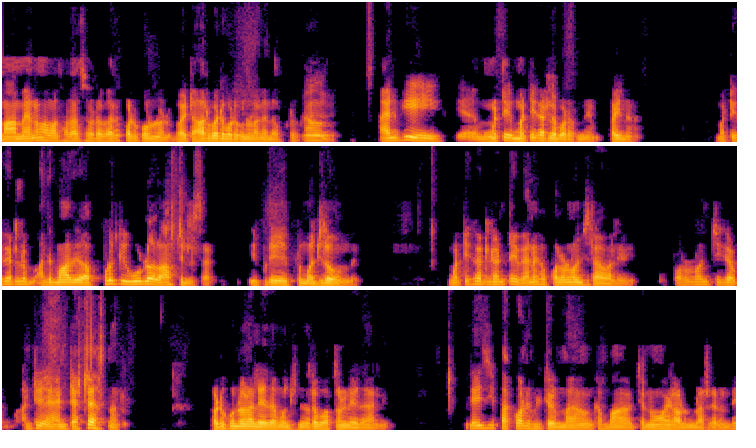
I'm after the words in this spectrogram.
మా మేనమామ సదాశివరావు గారు పడుకున్నాడు. బయట ఆరు బయట పడుకున్నాడు కదా అప్పుడు. ఆయనకి మట్టి మట్టి కట్టలు పడుతుంది పైన. మట్టి కట్టలు అది మాది అప్పటికి ఊళ్ళో లాస్ట్ ఇల్లు సార్. ఇప్పుడు ఇప్పుడు మధ్యలో ఉంది. మట్టి కట్టలు అంటే వెనక పొలంలోంచి రావాలి. పొలంలోంచి అంటే ఆయన టెస్ట్ చేస్తున్నారు. పడుకున్నాడా లేదా? మనిషి నిద్రపోతున్నాడా లేదా అని. లేచి పక్క వాళ్ళని పిలిచాడు. మా ఇంకా మా చిన్నమాయ వాళ్ళు ఉన్నారు కదండి.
